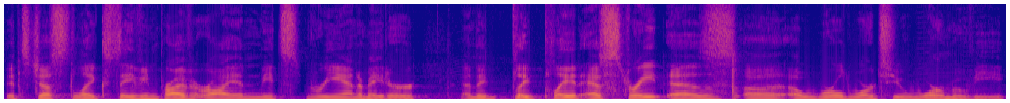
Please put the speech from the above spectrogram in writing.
It's just like Saving Private Ryan meets Reanimator, and they they play it as straight as a, a World War II war movie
